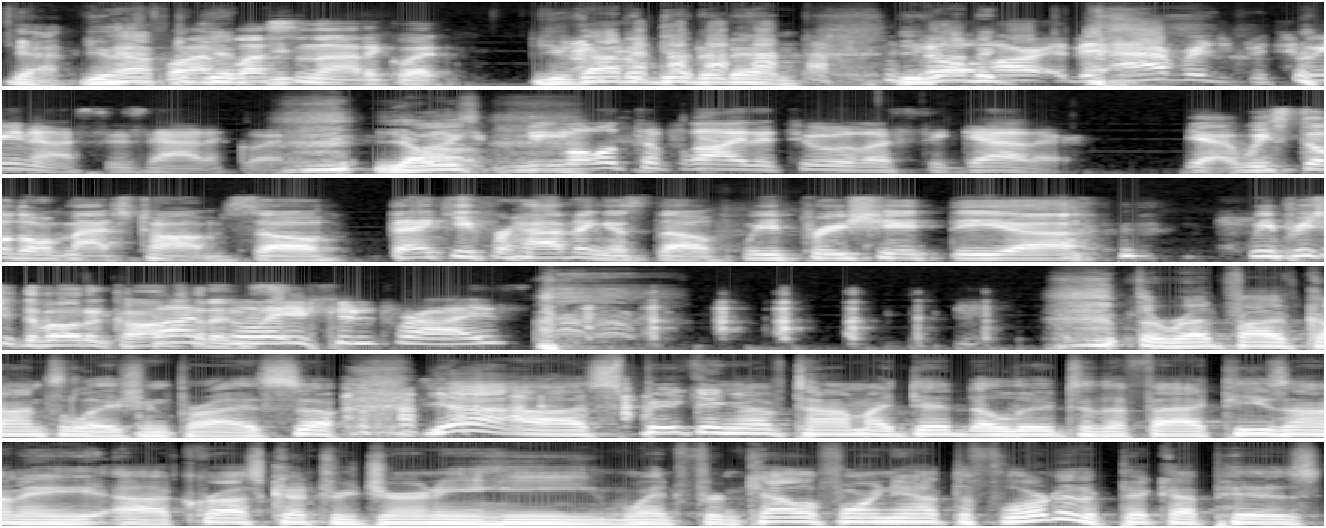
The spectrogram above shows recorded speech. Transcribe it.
Yeah, you have Well, to I'm get less than adequate. you got to get it in. You no, got to our, the average between us is adequate. you always Like, multiply the two of us together. Yeah, we still don't match Tom. So thank you for having us, though. We appreciate the uh, we appreciate the vote of confidence. Consolation prize. the Red Five Consolation Prize. So, yeah, uh, speaking of Tom, I did allude to the fact he's on a uh, cross country journey. He went from California out to Florida to pick up his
